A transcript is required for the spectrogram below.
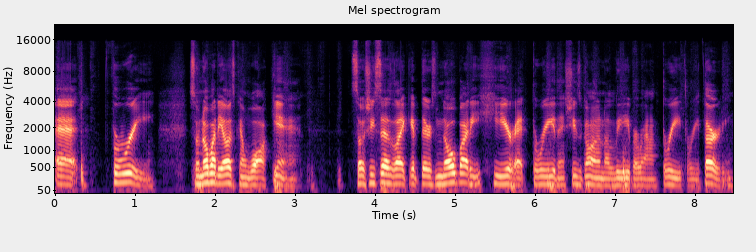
at three, so nobody else can walk in. So she says like if there's nobody here at three, then she's going to leave around three, three thirty.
